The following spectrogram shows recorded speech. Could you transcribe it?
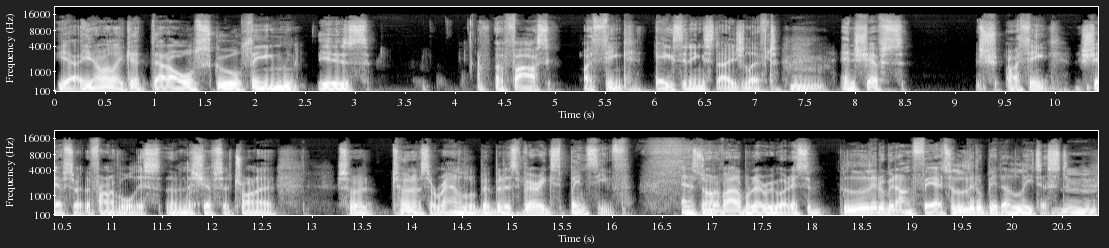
yeah, you know, like it, that old school thing is a fast, I think, exiting stage left Mm. and chefs sh- i think chefs are at the front of all this and the chefs are trying to sort of turn us around a little bit but it's very expensive and it's not available to everybody it's a little bit unfair it's a little bit elitist Mm.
